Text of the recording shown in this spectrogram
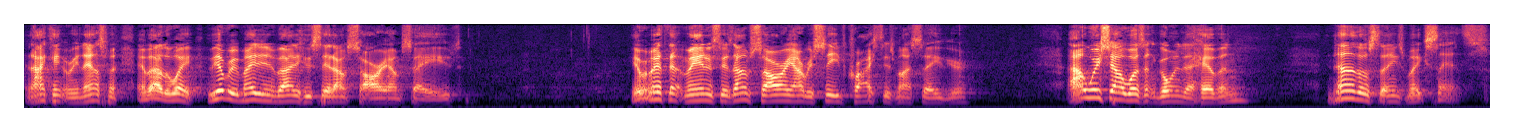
and I can't renounce me. And by the way, have you ever met anybody who said, I'm sorry, I'm saved? You ever met that man who says, I'm sorry, I received Christ as my Savior? I wish I wasn't going to heaven. None of those things make sense.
